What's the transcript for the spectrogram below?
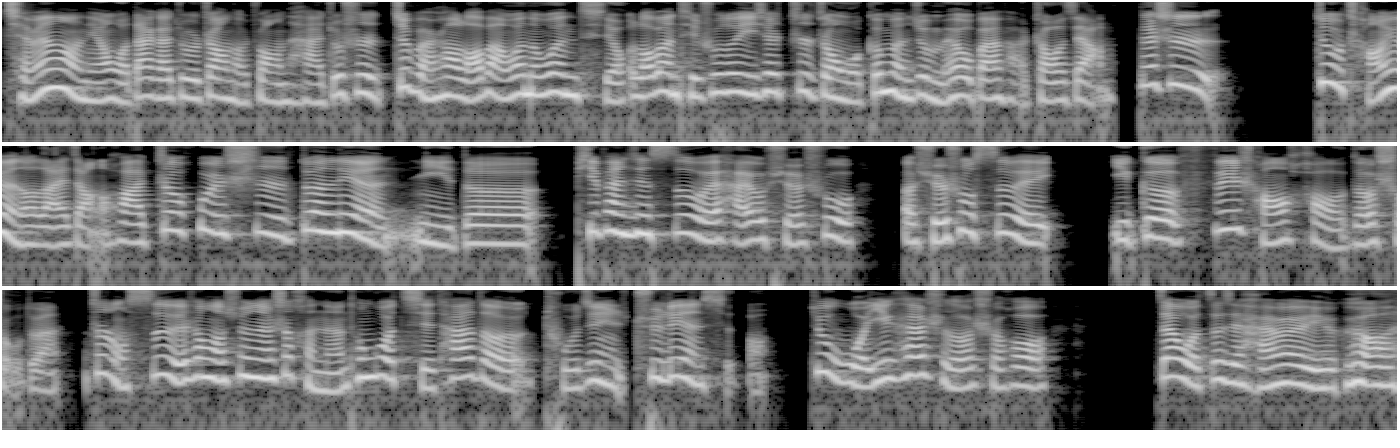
前面两年我大概就是这样的状态，就是基本上老板问的问题，老板提出的一些质证，我根本就没有办法招架。但是就长远的来讲的话，这会是锻炼你的批判性思维，还有学术呃学术思维。一个非常好的手段，这种思维上的训练是很难通过其他的途径去练习的。就我一开始的时候，在我自己还没有一个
